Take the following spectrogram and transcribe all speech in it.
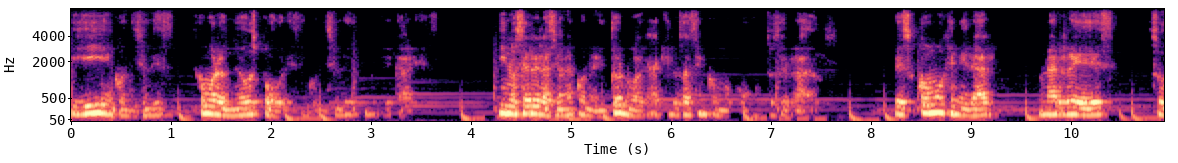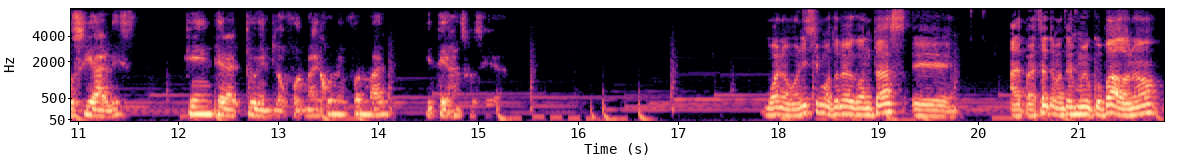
y en condiciones como los nuevos pobres, en condiciones muy precarias y no se relaciona con el entorno. Aquí los hacen como conjuntos cerrados. Es cómo generar unas redes sociales que interactúen lo formal con lo informal y tejan sociedad. Bueno, buenísimo todo lo que contás. Eh, al parecer te mantienes muy ocupado, ¿no?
